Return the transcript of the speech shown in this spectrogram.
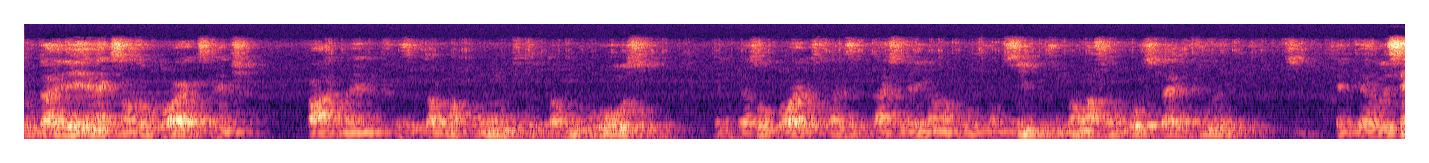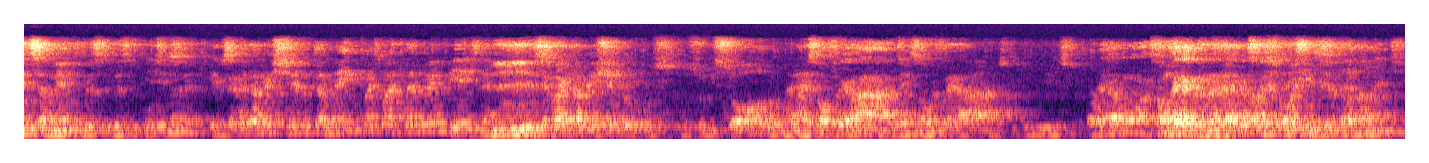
o DAE, né, que são os outorgas, que a gente fala quando a gente executar alguma ponte, executar algum curso, tem que ter as outorgas para executar isso daí, não é uma coisa tão simples, não lá fazer um curso, pega, ter o licenciamento desse, desse curso, Isso, né? é. Porque você vai estar mexendo também, faz parte até do meio ambiente, né? Isso, Você vai estar mexendo com o subsolo, né? lençol freático, lençol freático, tudo isso. Então, É uma- são regras, né? Regras que a gente tem que seguir, exatamente.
